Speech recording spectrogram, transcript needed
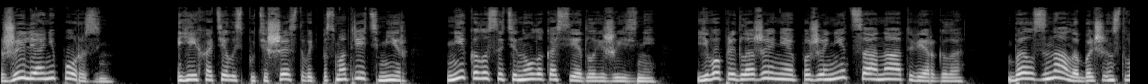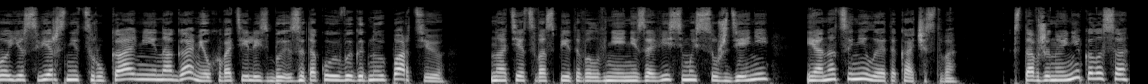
жили они порознь. Ей хотелось путешествовать, посмотреть мир. Николаса тянуло к оседлой жизни. Его предложение пожениться она отвергла. Белл знала, большинство ее сверстниц руками и ногами ухватились бы за такую выгодную партию, но отец воспитывал в ней независимость суждений, и она ценила это качество. Став женой Николаса,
